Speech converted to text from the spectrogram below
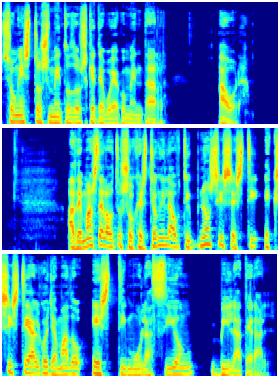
son estos métodos que te voy a comentar ahora. Además de la autosugestión y la autohipnosis, existe algo llamado estimulación bilateral.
